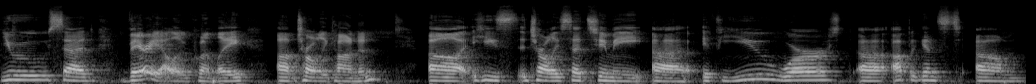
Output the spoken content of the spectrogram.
You said very eloquently, um, Charlie Condon. Uh, he's Charlie said to me, uh, if you were uh, up against um,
